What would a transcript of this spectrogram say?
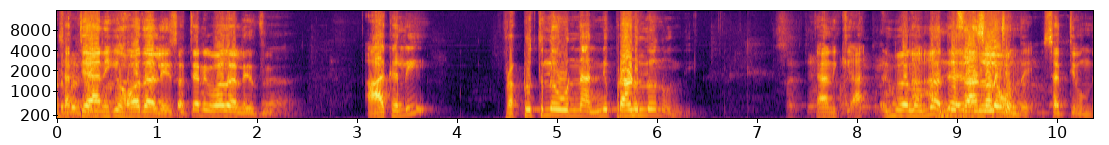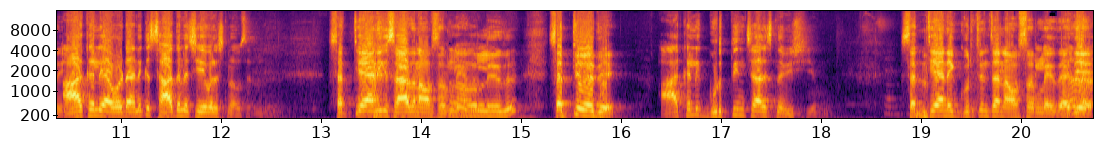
సత్యానికి హోదా లేదు. సత్యానికి హోదా లేదు. ఆకలి ప్రకృతిలో ఉన్న అన్ని ప్రాణుల్లోనూ ఉంది. దానికి ఉంది, అన్ని సత్యం. ఉంది సత్యం ఉంది. ఆకలి అవ్వడానికి సాధన చేయవలసిన అవసరం లేదు. సత్యానికి సాధన అవసరం లేదు. అవసరం లేదు. సత్యం అదే. ఆకలి గుర్తించాల్సిన విషయం. సత్యానికి గుర్తించాలని అవసరం లేదు అదే.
